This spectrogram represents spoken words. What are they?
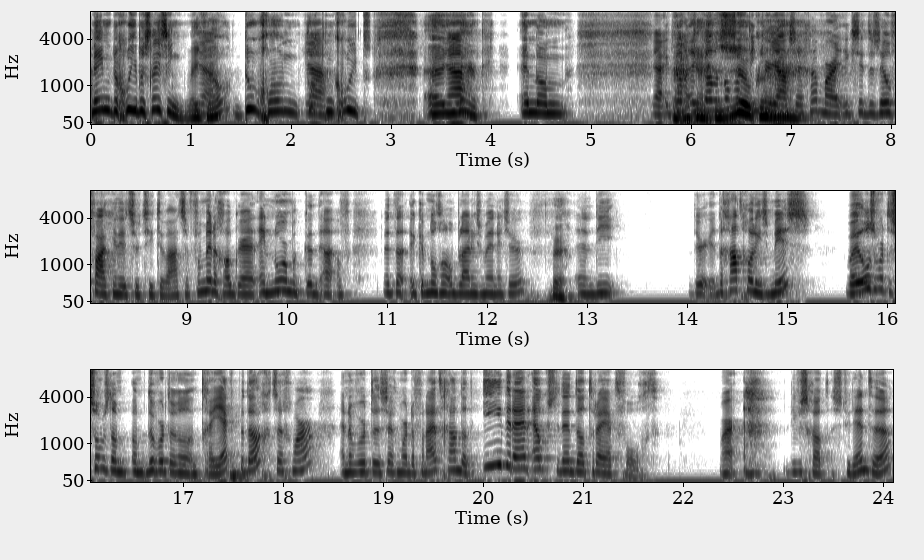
neem de goede beslissing, weet je wel. Doe gewoon fucking goed eh, je werk. En dan, Ja, ik kan, ik kan het nog zulke- keer ja zeggen, maar ik zit dus heel vaak in dit soort situaties. Vanmiddag ook weer een enorme... eh, Of met een- ik heb nog een opleidingsmanager. Ja. En die... Er, er gaat gewoon iets mis. Bij ons wordt er soms dan, er wordt er een traject bedacht, zeg maar. En dan wordt er zeg maar ervan uitgegaan dat iedereen, elke student dat traject volgt. Maar, lieve schat, studenten,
